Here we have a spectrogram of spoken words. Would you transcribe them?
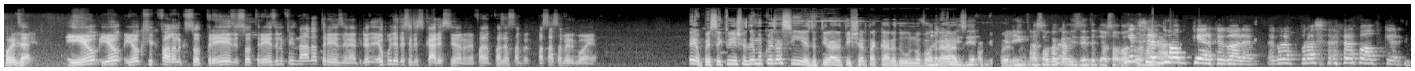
Pois é. E eu, eu, eu que fico falando que sou 13, sou 13, não fiz nada a 13, né? Eu podia ter sido esse cara esse ano, né? Fazer essa, passar essa vergonha. É, eu pensei que tu ias fazer uma coisa assim, ias tirar a t-shirt à cara do Novogrado. Ele entrar só com a camiseta de El Salvador. Tinha que ser do Albuquerque agora. Agora o próximo era o Albuquerque.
